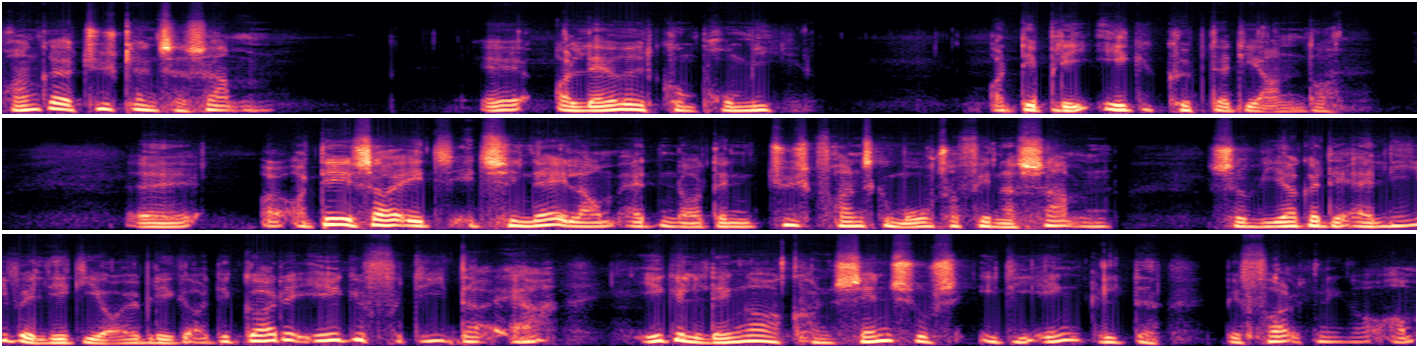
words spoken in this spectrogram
Frankrig og Tyskland sig sammen øh, og lavede et kompromis, og det blev ikke købt af de andre. Øh, og, og det er så et, et signal om, at når den tysk-franske motor finder sammen, så virker det alligevel ikke i øjeblikket. Og det gør det ikke, fordi der er ikke længere konsensus i de enkelte befolkninger om,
